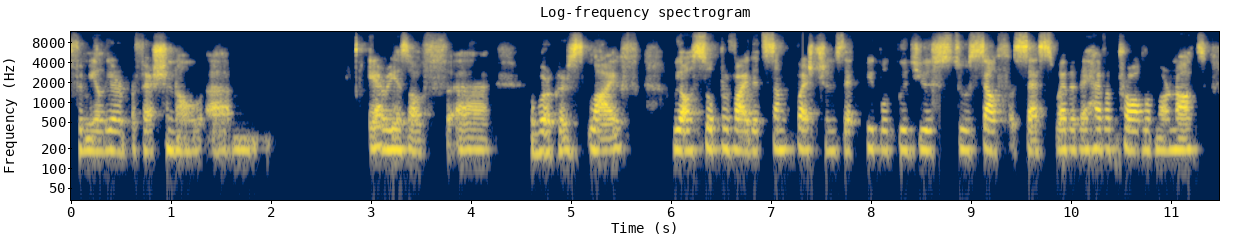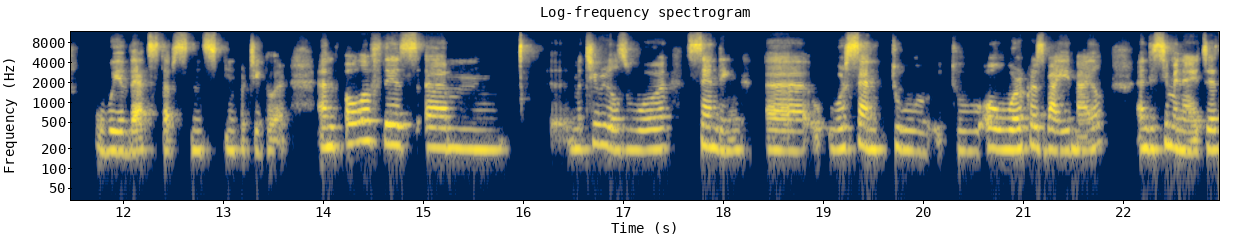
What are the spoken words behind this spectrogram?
familiar professional um, areas of uh, a worker's life. We also provided some questions that people could use to self-assess whether they have a problem or not with that substance in particular. And all of these um, materials were sending uh, were sent to to all workers by email and disseminated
